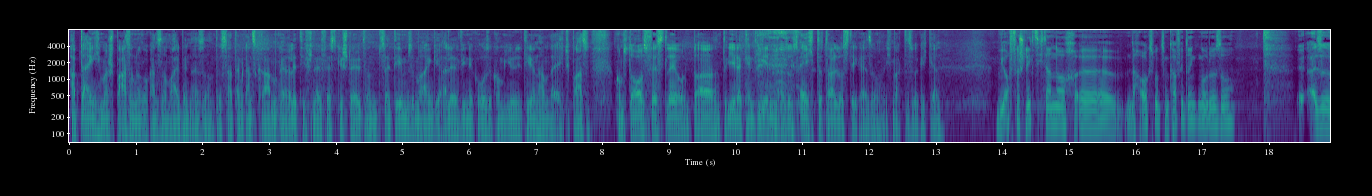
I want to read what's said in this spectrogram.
habe da eigentlich immer Spaß und dann ganz normal bin. Also das hat dann ganz Graben relativ schnell festgestellt und seitdem sind wir eigentlich alle wie eine große Community und haben da echt Spaß. Kommst du aus Festle und da jeder kennt jeden, also ist echt total lustig. Also ich mag das wirklich gern. Wie oft verschlägt sich dann noch äh, nach Augsburg zum Kaffee trinken oder so? Also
